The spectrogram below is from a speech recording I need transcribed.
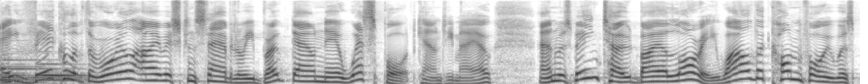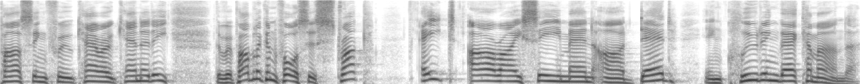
A vehicle of the Royal Irish Constabulary broke down near Westport, County Mayo, and was being towed by a lorry. While the convoy was passing through Carrowkennedy, the Republican forces struck Eight RIC men are dead, including their commander.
